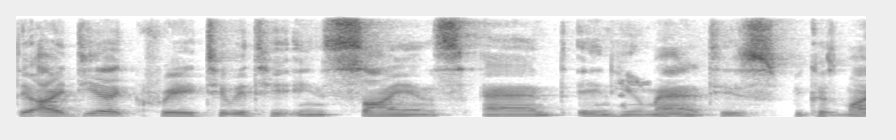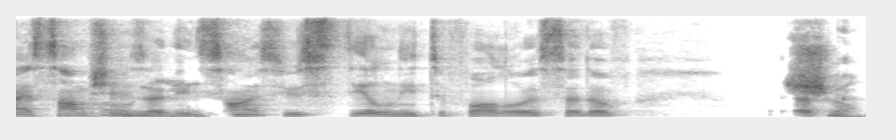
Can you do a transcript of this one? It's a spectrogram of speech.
the idea of creativity in science and in humanities because my assumption oh, is that yeah. in science you still need to follow a set of sure.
